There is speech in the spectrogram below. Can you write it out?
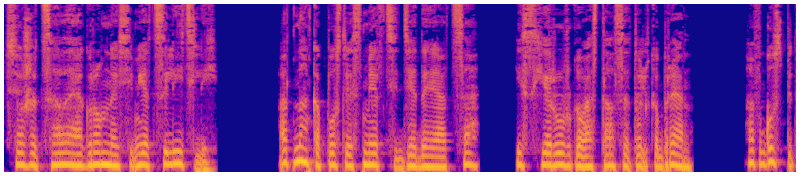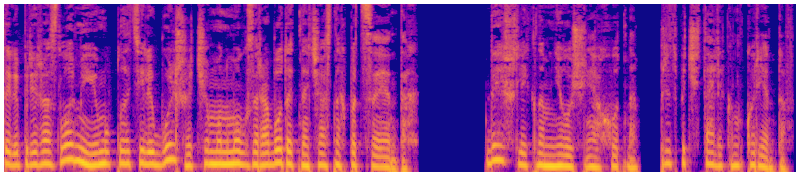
все же целая огромная семья целителей. Однако после смерти деда и отца из хирургов остался только Брен, а в госпитале при разломе ему платили больше, чем он мог заработать на частных пациентах. Да и шли к нам не очень охотно, предпочитали конкурентов.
